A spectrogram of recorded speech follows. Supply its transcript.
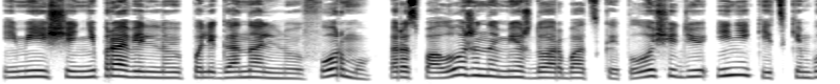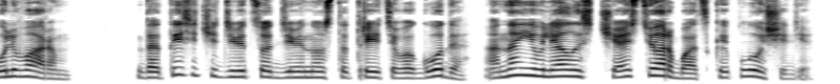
имеющая неправильную полигональную форму, расположена между Арбатской площадью и Никитским бульваром. До 1993 года она являлась частью Арбатской площади.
